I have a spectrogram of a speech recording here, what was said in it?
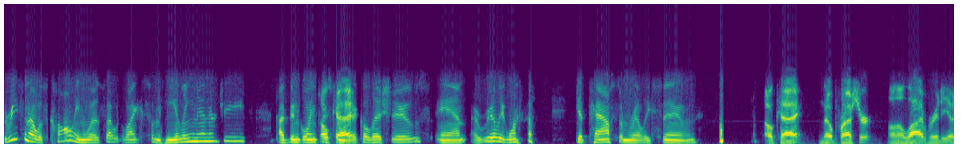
The reason I was calling was I would like some healing energy. I've been going through some medical issues, and I really want to get past them really soon. Okay. No pressure on a live radio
